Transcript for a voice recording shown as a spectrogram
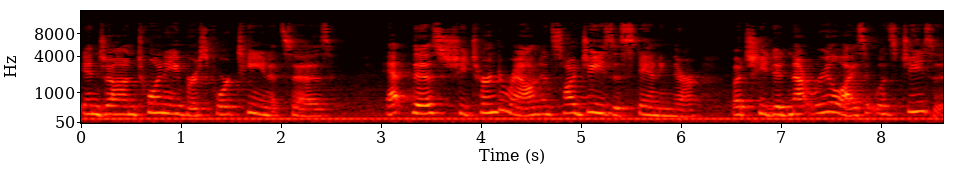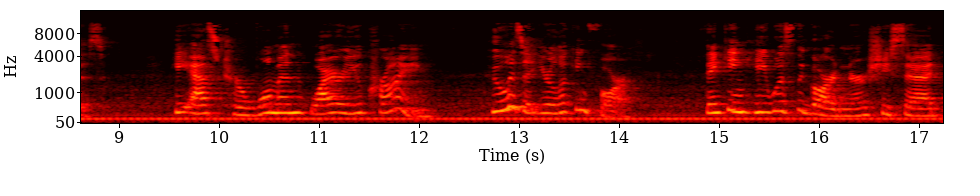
In John 20, verse 14, it says, At this, she turned around and saw Jesus standing there, but she did not realize it was Jesus. He asked her, Woman, why are you crying? Who is it you're looking for? Thinking he was the gardener, she said,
